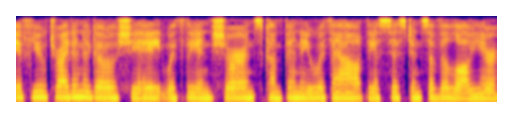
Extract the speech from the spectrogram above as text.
If you try to negotiate with the insurance company without the assistance of a lawyer,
